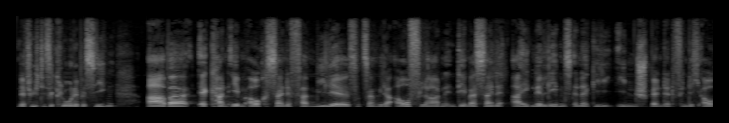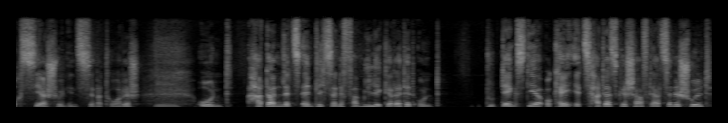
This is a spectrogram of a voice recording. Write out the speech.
natürlich diese Klone besiegen, aber er kann eben auch seine Familie sozusagen wieder aufladen, indem er seine eigene Lebensenergie ihnen spendet. Finde ich auch sehr schön inszenatorisch. Mhm. Und hat dann letztendlich seine Familie gerettet und du denkst dir, okay, jetzt hat er es geschafft, er hat seine Schuldgefühle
